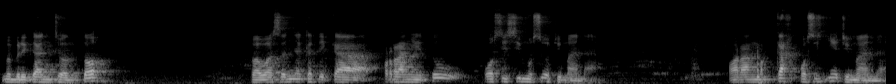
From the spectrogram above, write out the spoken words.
memberikan contoh bahwasanya ketika perang itu posisi musuh di mana. Orang Mekah posisinya di mana.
